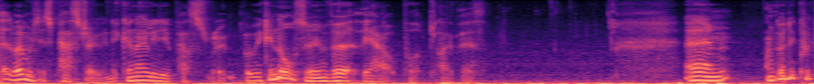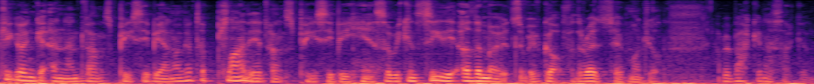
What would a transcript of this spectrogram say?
at the moment it's pass through, and it can only do pass through. But we can also invert the output like this. Um, I'm going to quickly go and get an advanced PCB, and I'm going to apply the advanced PCB here, so we can see the other modes that we've got for the redstone module. I'll be back in a second.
